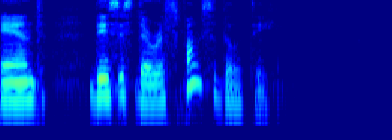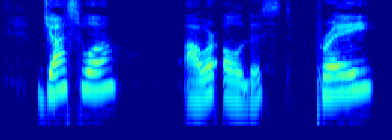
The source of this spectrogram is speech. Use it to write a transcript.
and this is their responsibility. Joshua, our oldest, pray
